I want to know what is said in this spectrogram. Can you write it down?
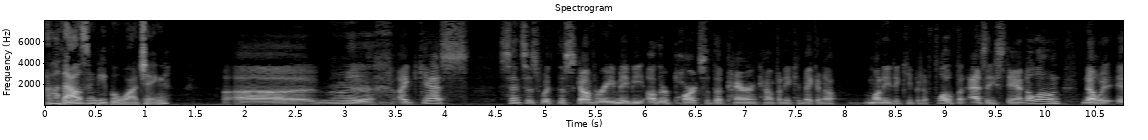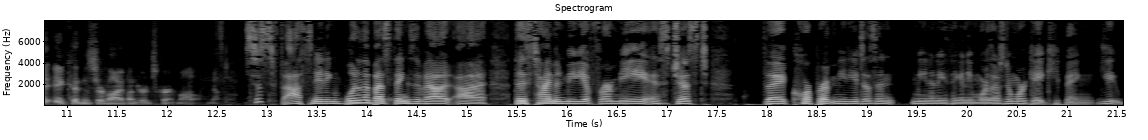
a thousand people watching? Uh, I guess since it's with Discovery, maybe other parts of the parent company can make enough money to keep it afloat. But as a standalone, no, it, it couldn't survive under its current model. No. It's just fascinating. One of the best things about uh, this time in media for me is just the corporate media doesn't mean anything anymore. There's no more gatekeeping. You,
